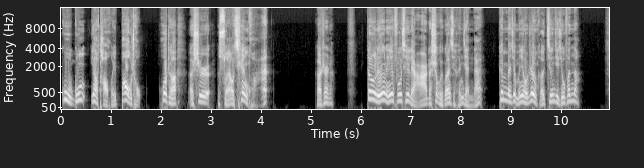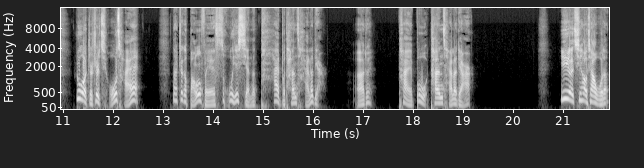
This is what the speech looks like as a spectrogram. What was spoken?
雇工要讨回报酬，或者是索要欠款。可是呢，邓玲玲夫妻俩的社会关系很简单，根本就没有任何经济纠纷呢。若只是求财，那这个绑匪似乎也显得太不贪财了点儿。啊，对，太不贪财了点儿。一月七号下午的，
